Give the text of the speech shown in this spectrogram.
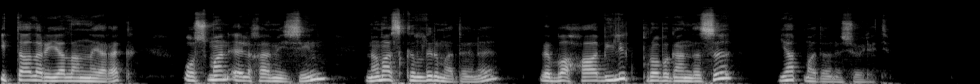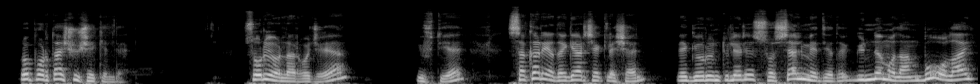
iddiaları yalanlayarak Osman el Hamis'in namaz kıldırmadığını ve Vahhabilik propagandası yapmadığını söyledi. Röportaj şu şekilde. Soruyorlar hocaya, müftiye, Sakarya'da gerçekleşen ve görüntüleri sosyal medyada gündem olan bu olay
